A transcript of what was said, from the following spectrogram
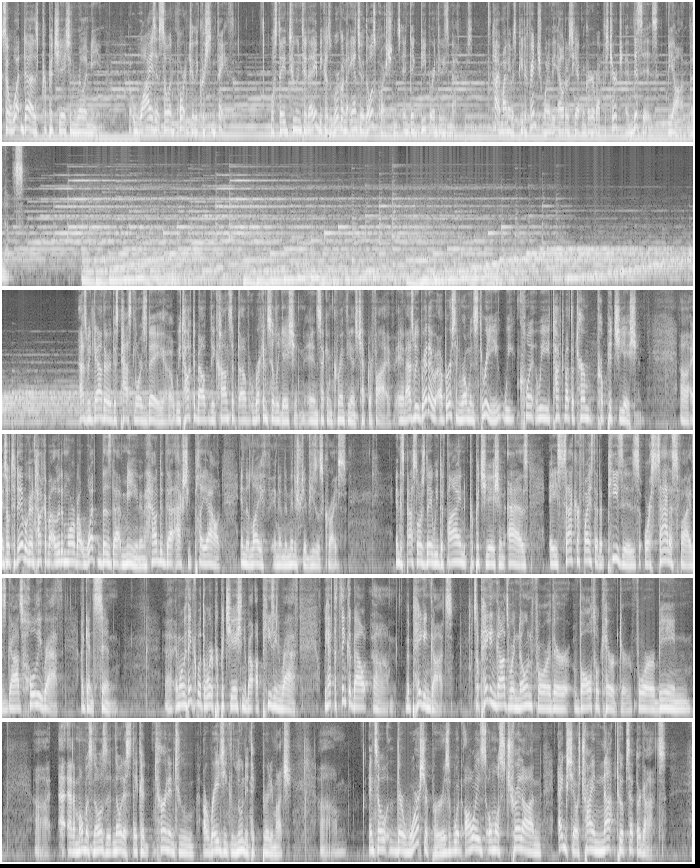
So, what does propitiation really mean? Why is it so important to the Christian faith? Well, stay tuned today because we're going to answer those questions and dig deeper into these matters. Hi, my name is Peter Finch, one of the elders here at McGregor Baptist Church, and this is Beyond the Notes. As we gather this past Lord's Day, uh, we talked about the concept of reconciliation in 2 Corinthians chapter 5. And as we read a, a verse in Romans 3, we, co- we talked about the term propitiation. Uh, and so today we're going to talk about a little more about what does that mean and how did that actually play out in the life and in the ministry of Jesus Christ. In this past Lord's Day, we defined propitiation as a sacrifice that appeases or satisfies God's holy wrath against sin. Uh, and when we think about the word propitiation, about appeasing wrath, we have to think about um, the pagan gods. So, pagan gods were known for their volatile character, for being, uh, at a moment's notice, they could turn into a raging lunatic pretty much. Um, and so their worshippers would always almost tread on eggshells, trying not to upset their gods.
